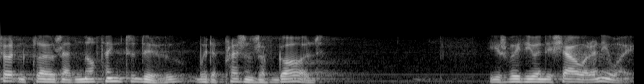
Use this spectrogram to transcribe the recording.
certain clothes had nothing to do with the presence of God. He is with you in the shower anyway.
